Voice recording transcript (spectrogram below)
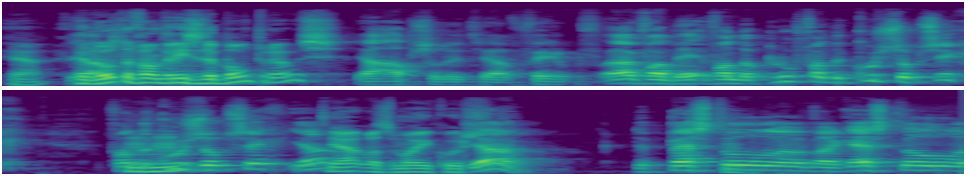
Ja. Genoten van Dries de Bond trouwens? Ja, absoluut. Ja. Van, de, van de ploeg, van de koers op zich. Van de mm -hmm. koers op zich, ja. Ja, was een mooie koers. Ja. De Pestel, uh, Van Gestel,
